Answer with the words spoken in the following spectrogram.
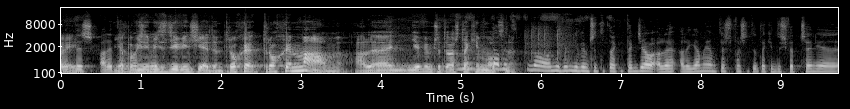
ale też... Ale ja też powinienem właśnie... mieć z 9.1, trochę, trochę mam, ale nie wiem, czy to aż takie no, mocne. Nawet, no, nie wiem, nie wiem, czy to tak, tak działa, ale, ale ja miałem też właśnie to takie doświadczenie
